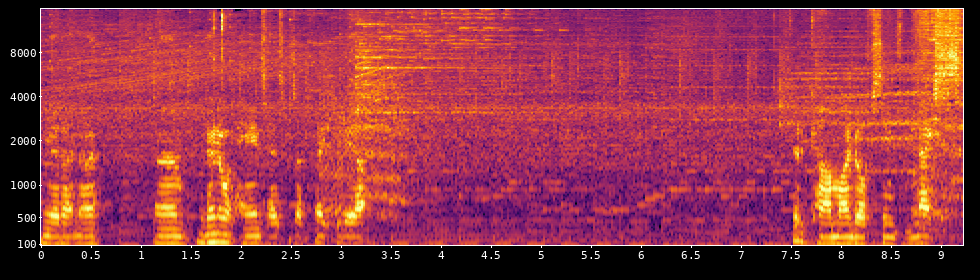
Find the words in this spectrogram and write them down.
Yeah, I don't know. Um, we don't know what hands has because I faked it out. Get a Calm Mind off seems nice.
